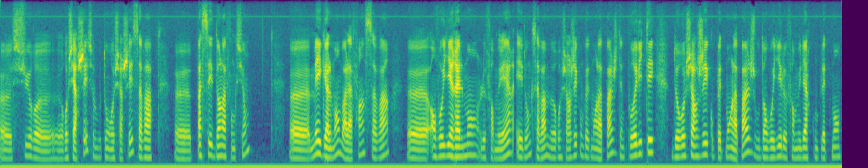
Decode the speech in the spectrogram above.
euh, sur euh, rechercher, sur le bouton rechercher, ça va euh, passer dans la fonction, mais également bah, à la fin ça va envoyer réellement le formulaire et donc ça va me recharger complètement la page. Donc pour éviter de recharger complètement la page ou d'envoyer le formulaire complètement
